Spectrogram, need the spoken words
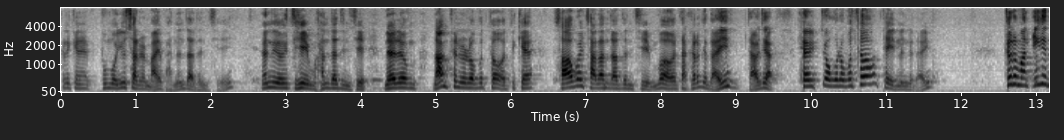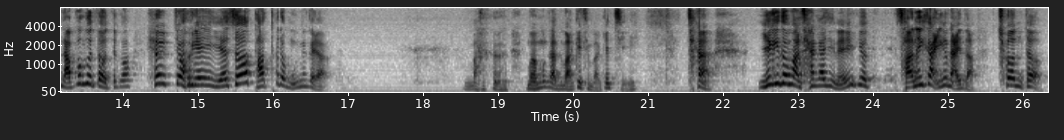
그렇게 부모 유산을 많이 받는다든지 현역지 한다든지 내 남편으로부터 어떻게 사업을 잘한다든지 뭐 다 그런 거다. 자, 우리가 혈족으로부터 돼 있는 거다. 그러면 이게 나쁜 것도 어떻고 혈족에 의해서 다 털어먹는 거야. 마- 뭐 뭔가 맞겠지 맞겠지. 자 여기도 마찬가지네. 사니까 이건 아니다. 천덕.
